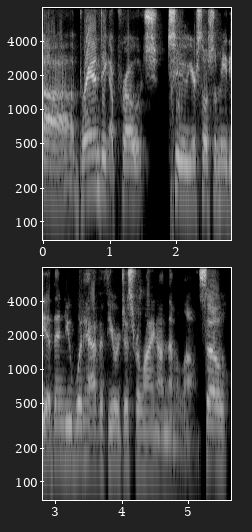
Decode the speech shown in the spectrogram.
uh, branding approach to your social media than you would have if you were just relying on them alone. So,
